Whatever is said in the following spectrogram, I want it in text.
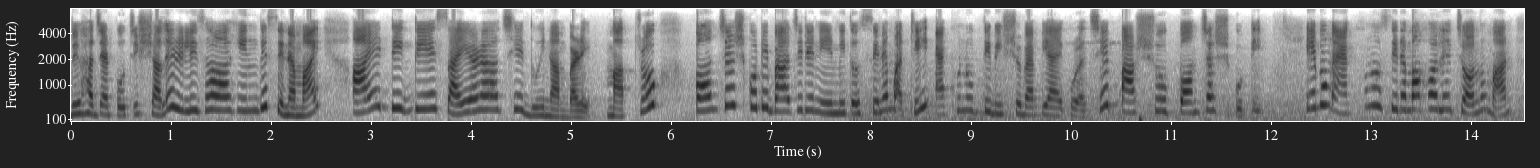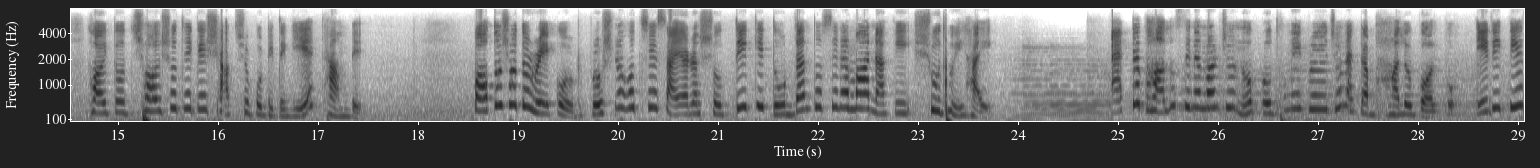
দুই হাজার পঁচিশ সালে রিলিজ হওয়া হিন্দি সিনেমায় আয়ের দিক দিয়ে সাইয়ারা আছে দুই নম্বরে। মাত্র পঞ্চাশ কোটি বাজেটে নির্মিত সিনেমাটি এখন অব্দি বিশ্বব্যাপী আয় করেছে পাঁচশো পঞ্চাশ কোটি। এবং এখনও সিনেমা হলে চলমান হয়তো ছয়শো থেকে সাতশো কোটিতে গিয়ে থামবে। কত শত রেকর্ড? প্রশ্ন হচ্ছে সায়ারা সত্যি কি দুর্দান্ত সিনেমা নাকি শুধুই হাই? একটা ভালো সিনেমার জন্য প্রথমেই প্রয়োজন একটা ভালো গল্প। এদিক দিয়ে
